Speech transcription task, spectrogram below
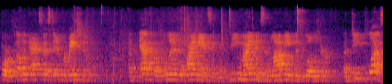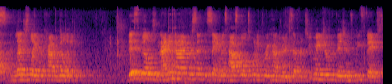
for public access to information, an F for political financing, a D minus in lobbying disclosure, a D plus in legislative accountability. This bill is 99% the same as House Bill 2300, except for two major provisions we fixed.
